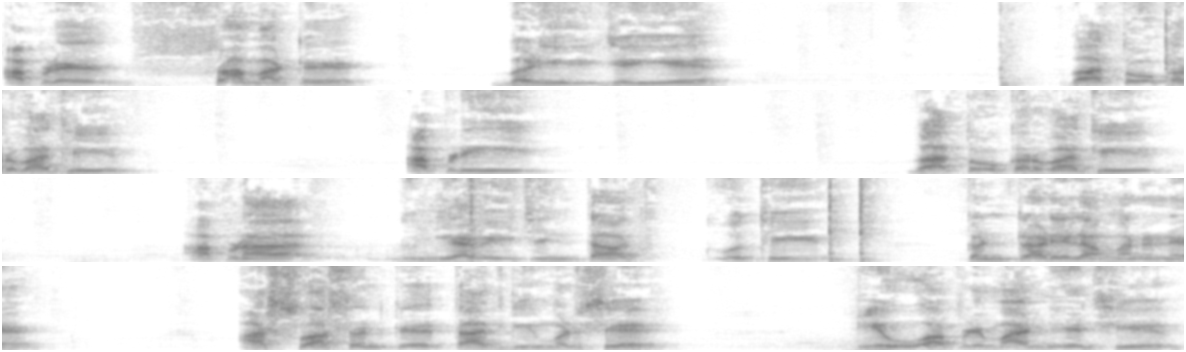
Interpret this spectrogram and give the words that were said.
આપણે શા માટે ભળી જઈએ? વાતો કરવાથી આપણી વાતો કરવાથી આપણા દુનિયાવી ચિંતાઓથી કંટાળેલા મનને આશ્વાસન કે તાજગી મળશે એવું આપણે માનીએ છીએ.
